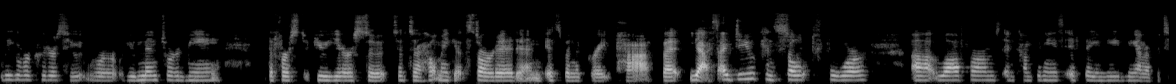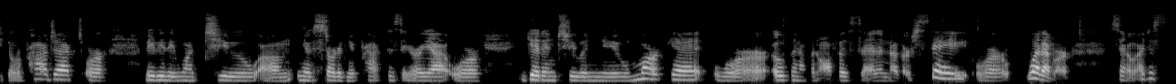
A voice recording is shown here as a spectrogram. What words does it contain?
legal recruiters who were who mentored me the first few years to, to, to help me get started and it's been a great path. But yes, I do consult for uh, law firms and companies if they need me on a particular project or maybe they want to um, you know start a new practice area or get into a new market or open up an office in another state or whatever. So i just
